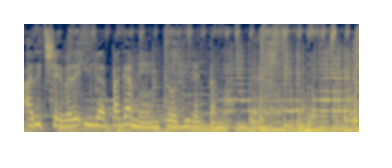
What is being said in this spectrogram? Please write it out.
a ricevere il pagamento direttamente.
